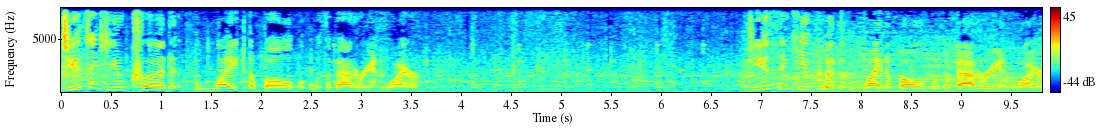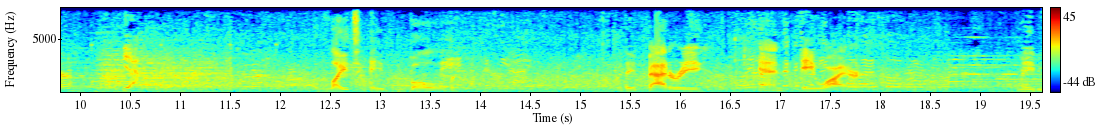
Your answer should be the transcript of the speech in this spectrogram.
Do you think you could light a bulb with a battery and wire? Do you think you could light a bulb with a battery and wire? Yeah. Light a bulb with a battery and a wire. Maybe.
